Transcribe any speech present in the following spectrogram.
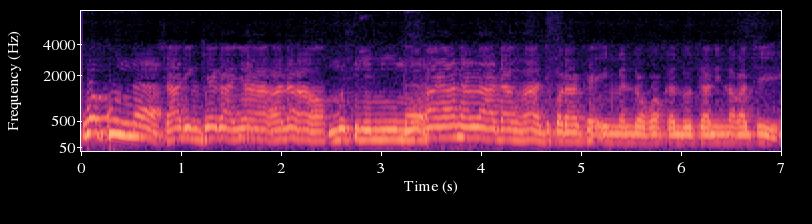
wa kunna. Sadi kɛ ka ɲa ana muslimina. Ko kaya na ladan ha ti kɔrɔ kɛ imen dɔ kendo tani nagati.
